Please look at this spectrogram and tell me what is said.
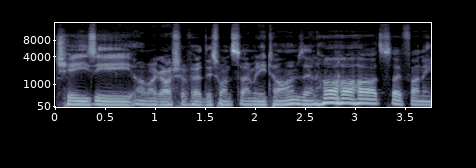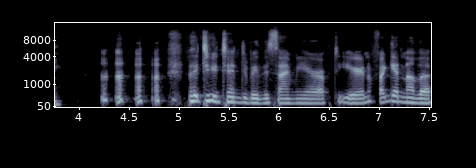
cheesy. Oh my gosh, I've heard this one so many times, and ha ha ha, it's so funny. they do tend to be the same year after year. And if I get another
